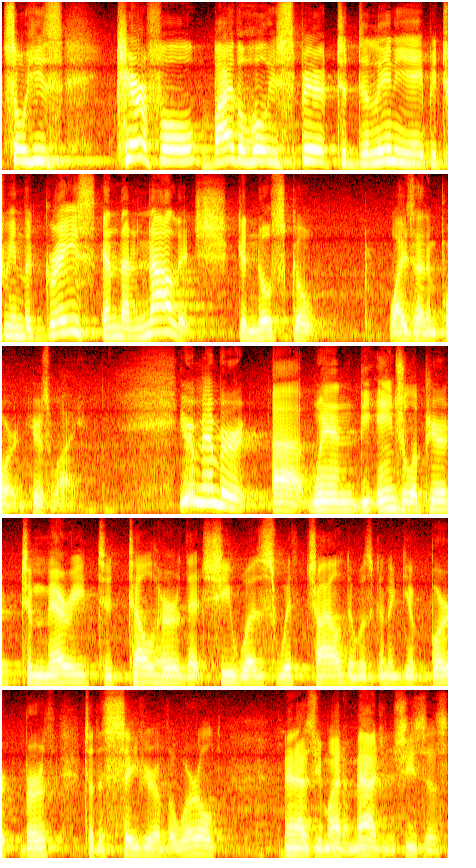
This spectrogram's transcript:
So he's careful by the Holy Spirit to delineate between the grace and the knowledge, gnosko. Why is that important? Here's why. You remember uh, when the angel appeared to Mary to tell her that she was with child and was going to give birth to the Savior of the world? And as you might imagine, she's just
